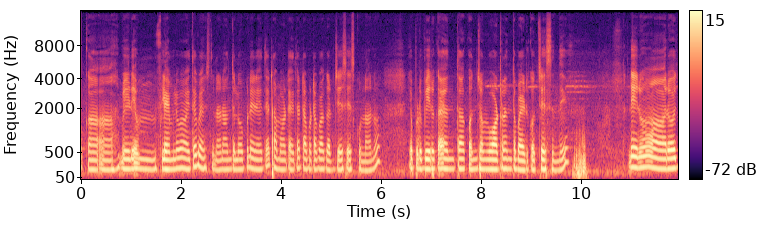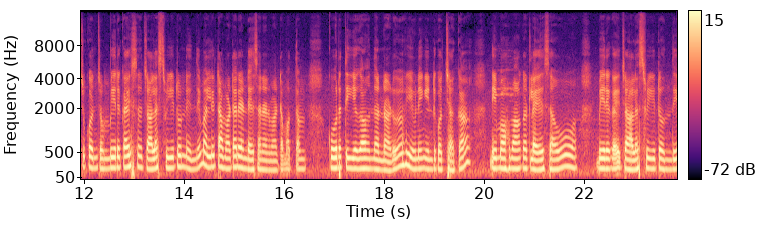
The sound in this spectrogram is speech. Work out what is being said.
ఒక మీడియం ఫ్లేమ్లో అయితే పెంచుతున్నాను అంతలోపు నేనైతే టమాటా అయితే టపటపా కట్ చేసేసుకున్నాను. ఇప్పుడు బీరకాయ అంతా కొంచెం వాటర్ అంతా బయటకు వచ్చేసింది నేను ఆ రోజు కొంచెం బీరకాయ చాలా స్వీట్ ఉండింది. మళ్ళీ టమాటా రెండు వేసాను అనమాట మొత్తం కూర తీయగా ఉందన్నాడు. ఈవినింగ్ ఇంటికి వచ్చాక నీ మొహమాకు అట్లా వేసావు. బీరకాయ చాలా స్వీట్ ఉంది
